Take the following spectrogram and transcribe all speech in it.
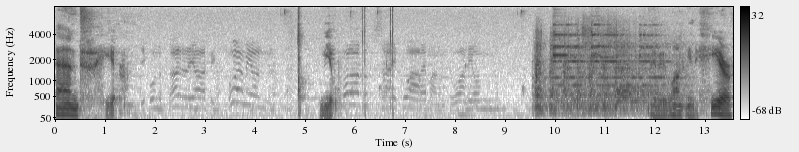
And here. You. Maybe one in here.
